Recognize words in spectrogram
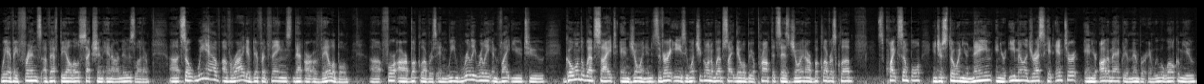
we have a Friends of FBLO section in our newsletter. Uh, so, we have a variety of different things that are available uh, for our book lovers. And we really, really invite you to go on the website and join. And it's very easy. Once you go on the website, there will be a prompt that says join our book lovers club. It's quite simple. You just throw in your name and your email address, hit enter, and you're automatically a member, and we will welcome you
